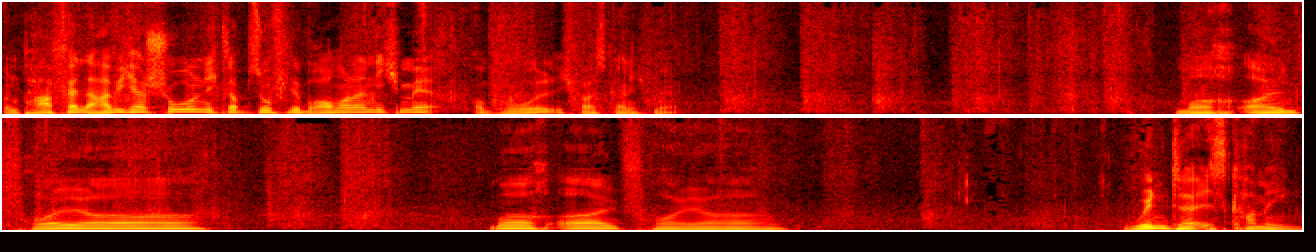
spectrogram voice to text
Ein paar Fälle habe ich ja schon. Ich glaube, so viele brauchen wir da nicht mehr. Obwohl, ich weiß gar nicht mehr. Mach ein Feuer. Mach ein Feuer. Winter is coming.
